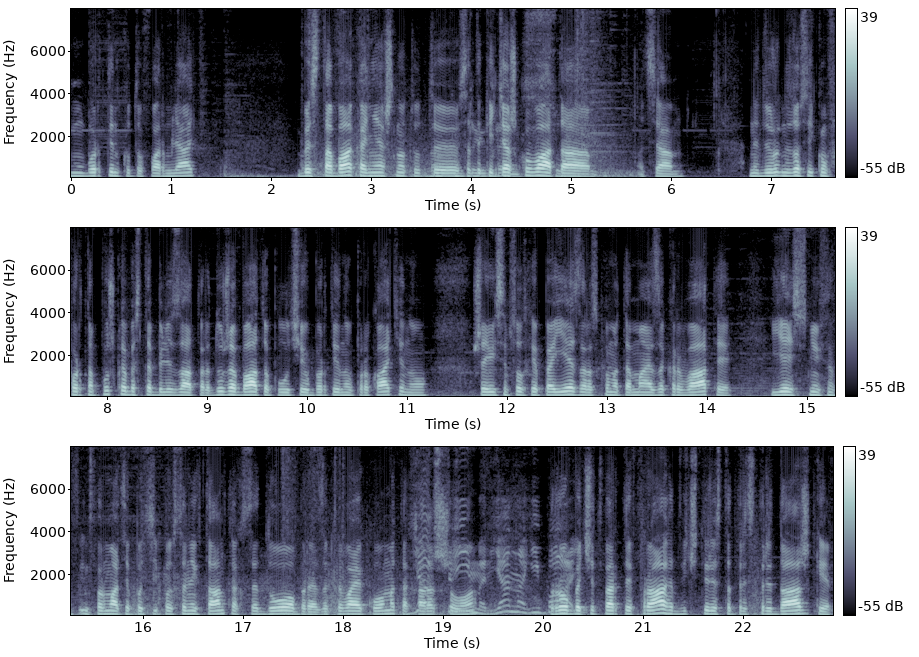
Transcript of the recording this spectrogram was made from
бортинку то фармлять. Без таба, звісно, тут Да, е, все-таки тяжкувата ця не, не досить комфортна пушка без стабілізатора. Дуже багато отримав бортину в прокаті, ну ще 800 хп є, зараз комета має закривати. Є інформація по, ці, по остальних танках, все добре. Закриває комета, Я хорошо. стрімер, я. Робить четвертий фраг, 2433 дажки.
